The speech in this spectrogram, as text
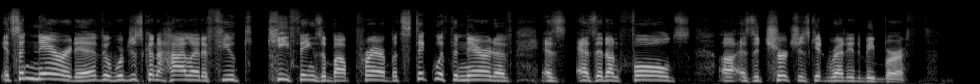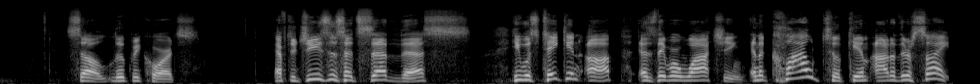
It's a narrative, and we're just going to highlight a few key things about prayer, but stick with the narrative as, as it unfolds uh, as the church is getting ready to be birthed. So, Luke records After Jesus had said this, he was taken up as they were watching, and a cloud took him out of their sight.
